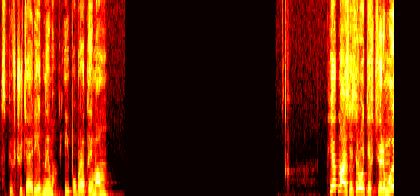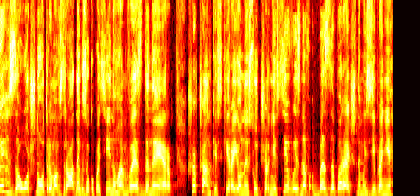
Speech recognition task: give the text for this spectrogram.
співчуття рідним і побратимам. 15 років тюрми заочно отримав зрадник з окупаційного МВС ДНР. Шевченківський районний суд Чернівців визнав беззаперечними зібрані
